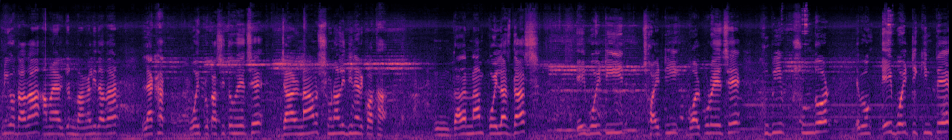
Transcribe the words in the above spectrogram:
প্রিয় দাদা আমার একজন বাঙালি দাদার লেখা বই প্রকাশিত হয়েছে যার নাম সোনালি দিনের কথা। দাদার নাম কৈলাস দাস এই বইটির ছয়টি গল্প রয়েছে, খুবই সুন্দর এবং এই বইটি কিনতে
